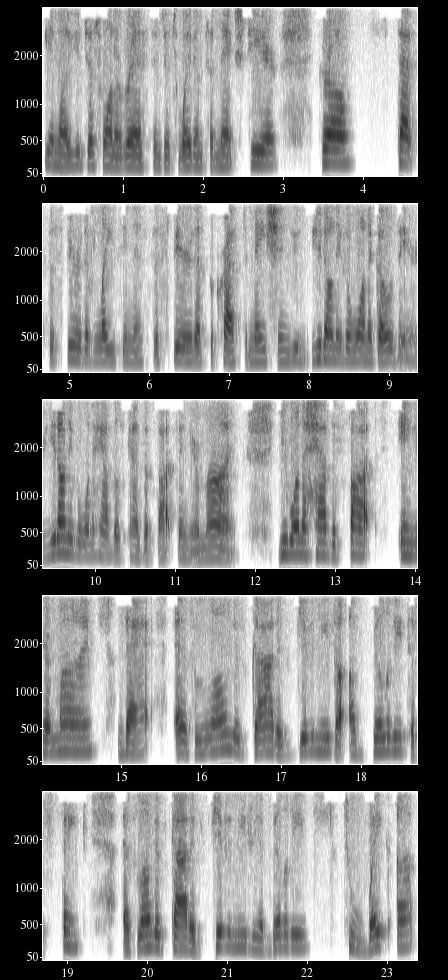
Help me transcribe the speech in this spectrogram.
you know you just want to rest and just wait until next year, girl, that's the spirit of laziness, the spirit of procrastination. You you don't even want to go there. You don't even want to have those kinds of thoughts in your mind. You want to have the thought in your mind that as long as God has given me the ability to think, as long as God has given me the ability to wake up,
